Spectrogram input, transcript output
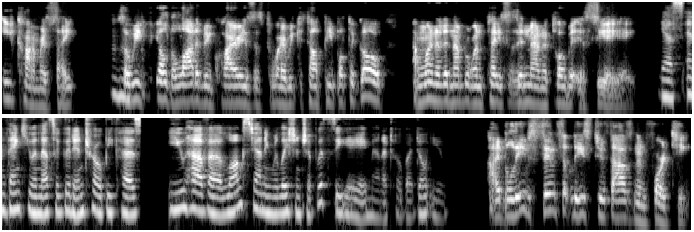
e commerce site. Mm-hmm. So, we field a lot of inquiries as to where we could tell people to go. And one of the number one places in Manitoba is CAA. Yes. And thank you. And that's a good intro because you have a long-standing relationship with CAA Manitoba, don't you? I believe since at least 2014.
